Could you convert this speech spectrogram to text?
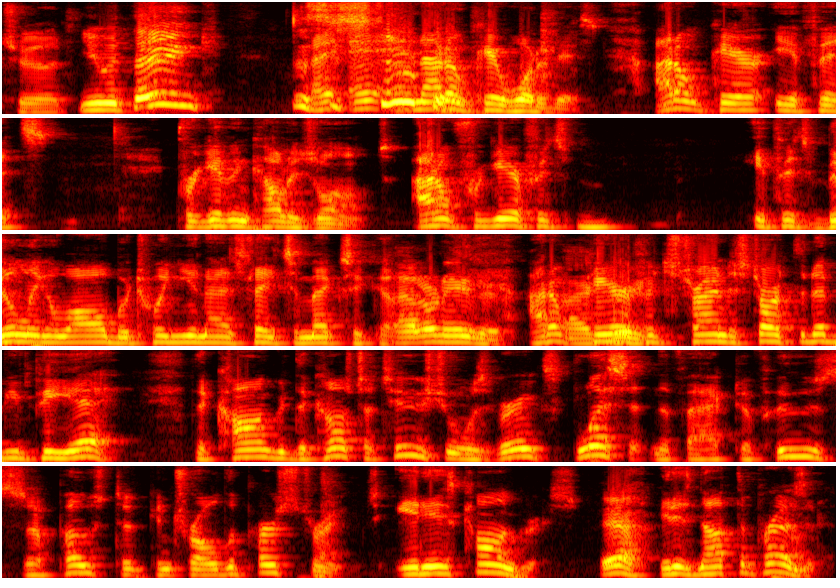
Should. You would think this And, is and- stupid. and I don't care what it is. I don't care if it's forgiving college loans. I don't forget if it's if it's building a wall between the United States and Mexico. I don't either. I don't I care if it's trying to start the WPA. The Congress, the Constitution was very explicit in the fact of who's supposed to control the purse strings. It is Congress. Yeah. It is not the president.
